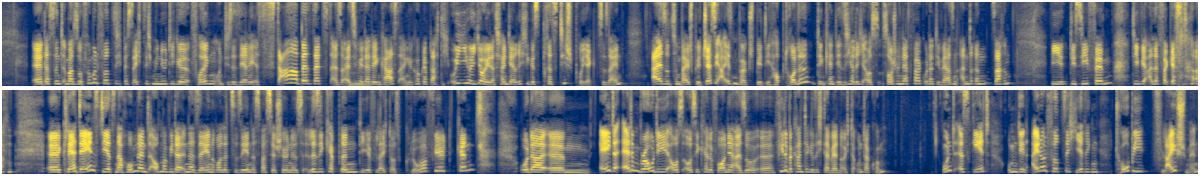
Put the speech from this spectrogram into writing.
Äh, das sind immer so 45 bis 60-minütige Folgen und diese Serie ist star besetzt. Also als ich mir mhm. da den Cast angeguckt habe, dachte ich, uiuiui, das scheint ja ein richtiges Prestigeprojekt zu sein. Also zum Beispiel Jesse Eisenberg spielt die Hauptrolle. Den kennt ihr sicherlich aus Social Network oder diversen anderen Sachen, wie DC-Filmen, die wir alle vergessen haben. Äh, Claire Danes, die jetzt nach Homeland auch mal wieder in der Serienrolle zu sehen ist, was sehr schön ist. Lizzie Kaplan, die ihr vielleicht aus Cloverfield kennt. Oder ähm, Adam Brody aus OC California. Also äh, viele bekannte Gesichter werden euch da unterkommen. Und es geht um den 41-jährigen Toby Fleischman.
